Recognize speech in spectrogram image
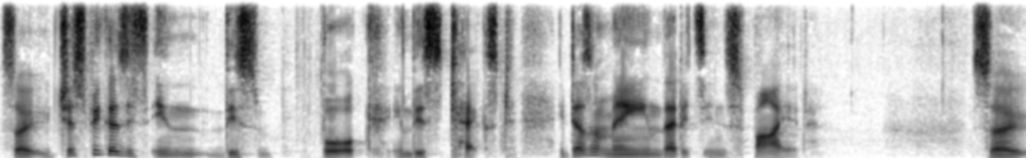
So just because it's in this book, in this text, it doesn't mean that it's inspired. So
